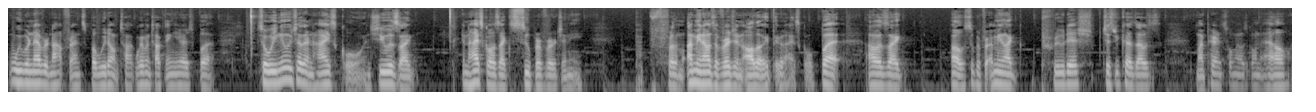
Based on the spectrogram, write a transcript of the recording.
We were never not friends, but we don't talk. We haven't talked in years. But so we knew each other in high school, and she was like, in high school, I was like super virginy. For them, I mean, I was a virgin all the way through high school, but I was like, oh, super. I mean, like prudish, just because I was. My parents told me I was going to hell,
